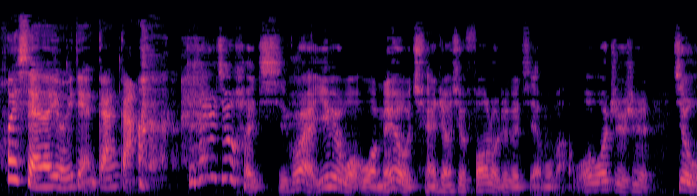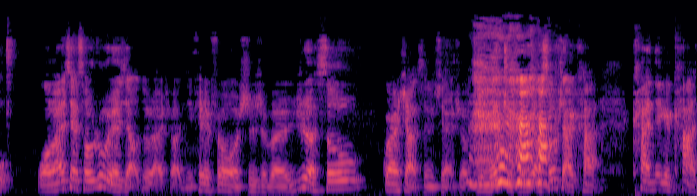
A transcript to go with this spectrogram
会显得有一点尴尬。对，但是就很奇怪，因为我我没有全程去 follow 这个节目嘛，我我只是就我完全从路人角度来说，你可以说我是什么热搜观赏型选手，就我只在热搜上看 看那个 cut，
